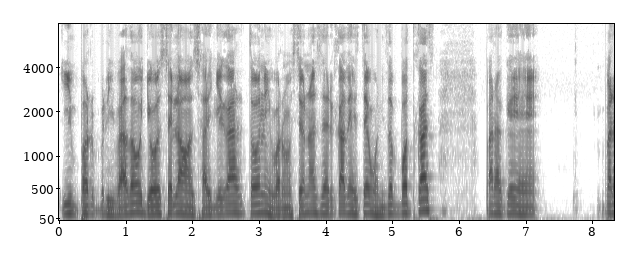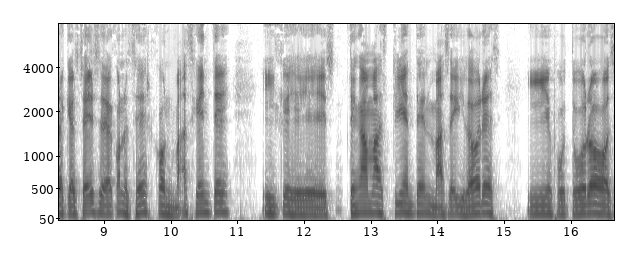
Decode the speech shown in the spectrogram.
Y por privado yo se los haré llegar toda la información acerca de este bonito podcast para que para que ustedes se den a conocer con más gente y que tenga más clientes, más seguidores y futuros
